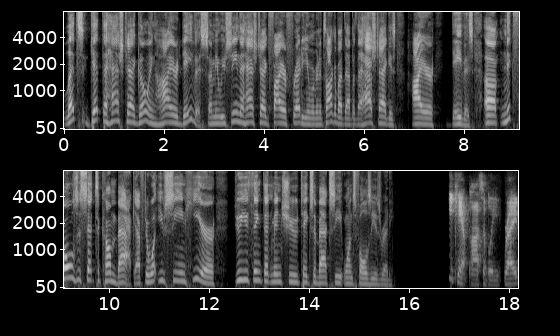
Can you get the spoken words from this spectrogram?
let's get the hashtag going hire davis. I mean we've seen the hashtag fire freddie and we're going to talk about that but the hashtag is hire davis. Uh, nick foles is set to come back. After what you've seen here do you think that minshew takes a back seat once folesy is ready? He can't possibly right?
